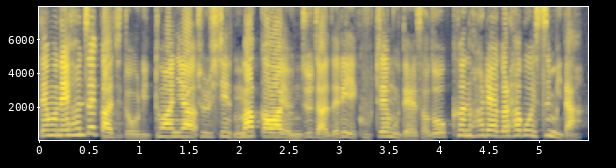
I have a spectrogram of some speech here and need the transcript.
때문에 현재까지도 리투아니아 출신 음악가와 연주자들이 국제 무대에서도 큰 활약을 하고 있습니다.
